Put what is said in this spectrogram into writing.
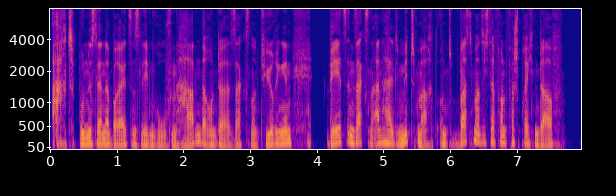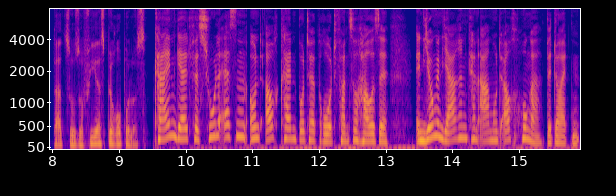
acht Bundesländer bereits ins Leben gerufen haben, darunter Sachsen und Thüringen. Wer jetzt in Sachsen-Anhalt mitmacht und was man sich davon versprechen darf, Dazu Sophia Spiropoulos. Kein Geld fürs Schulessen und auch kein Butterbrot von zu Hause. In jungen Jahren kann Armut auch Hunger bedeuten.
